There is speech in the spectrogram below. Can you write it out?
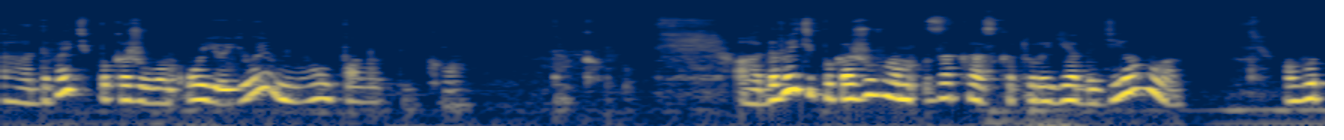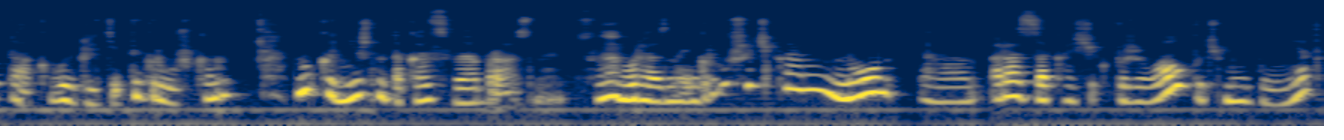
давайте покажу вам. Ой-ой-ой, у меня упала тыква. Так, давайте покажу вам заказ, который я доделала. Вот так выглядит игрушка. Ну, конечно, такая своеобразная. Своеобразная игрушечка, но а, раз заказчик пожелал, почему бы и нет.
